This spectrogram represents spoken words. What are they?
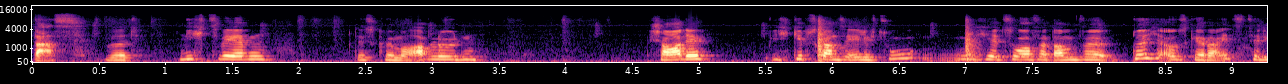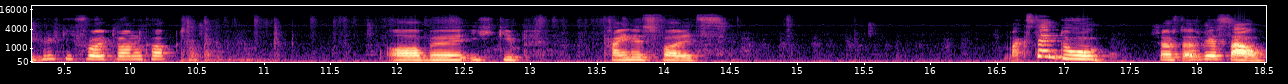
das wird nichts werden. Das können wir ablöten. Schade, ich gebe es ganz ehrlich zu, mich hätte so ein Verdampfer durchaus gereizt, hätte ich richtig Freude dran gehabt. Aber ich gebe keinesfalls Magst denn du? Schaust aus wie eine Sau.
